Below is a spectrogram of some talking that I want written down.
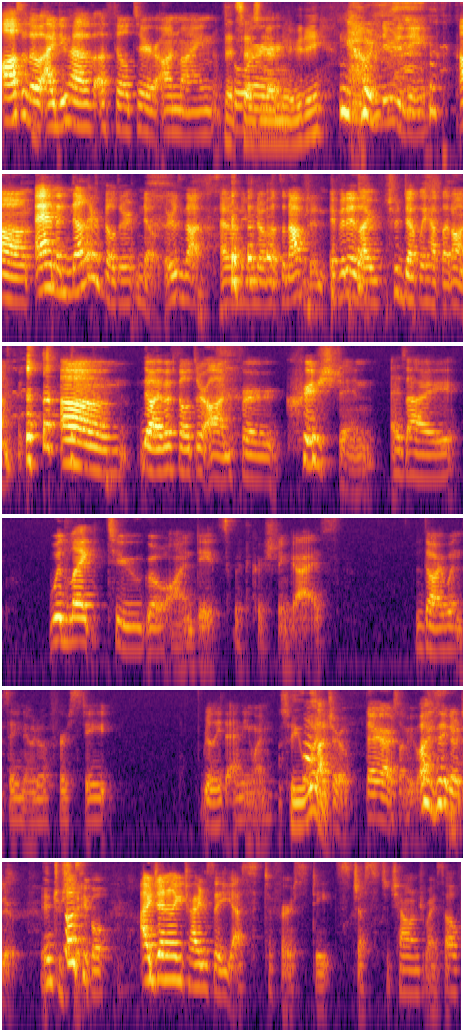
Also, though, I do have a filter on mine That for says no nudity. no nudity. Um, and another filter. No, there's not. I don't even know if that's an option. If it is, I should definitely have that on. Um, no, I have a filter on for Christian, as I would like to go on dates with Christian guys. Though I wouldn't say no to a first date, really to anyone. So you wouldn't. not true. There are some people I say no to. Interesting. Most people. I generally try to say yes to first dates just to challenge myself.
